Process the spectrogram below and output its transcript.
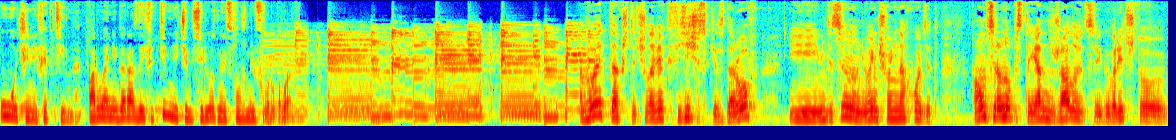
очень эффективны. Порой они гораздо эффективнее, чем серьезные и сложные формулы. А бывает так, что человек физически здоров, и медицина у него ничего не находит. А он все равно постоянно жалуется и говорит, что,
